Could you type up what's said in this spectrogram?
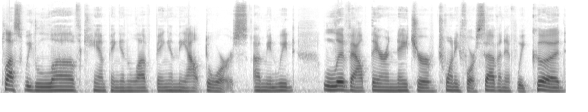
plus we love camping and love being in the outdoors. I mean we'd live out there in nature 24-7 if we could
